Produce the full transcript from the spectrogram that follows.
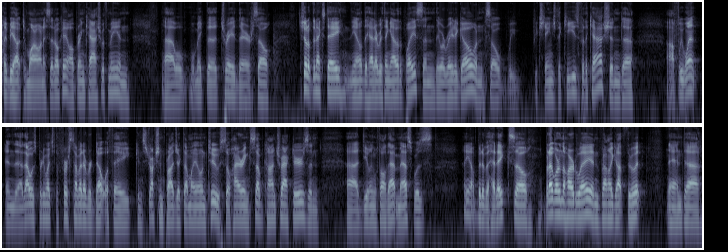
I'll be out tomorrow, and I said, okay, I'll bring cash with me, and uh, we'll, we'll make the trade there. So showed up the next day. You know, they had everything out of the place and they were ready to go. And so we exchanged the keys for the cash and uh, off we went. And uh, that was pretty much the first time I'd ever dealt with a construction project on my own, too. So hiring subcontractors and uh, dealing with all that mess was, you know, a bit of a headache. So, but I learned the hard way and finally got through it. And, uh,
